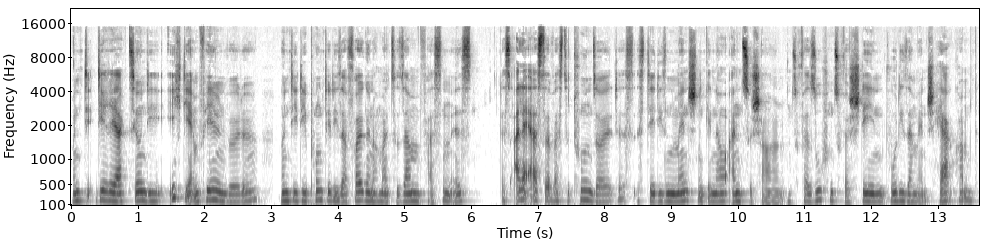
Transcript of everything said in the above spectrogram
Und die, Reaktion, die ich dir empfehlen würde, und die die Punkte dieser Folge nochmal zusammenfassen, ist, das allererste, was du tun solltest, ist dir diesen Menschen genau anzuschauen und zu versuchen zu verstehen, wo dieser Mensch herkommt,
